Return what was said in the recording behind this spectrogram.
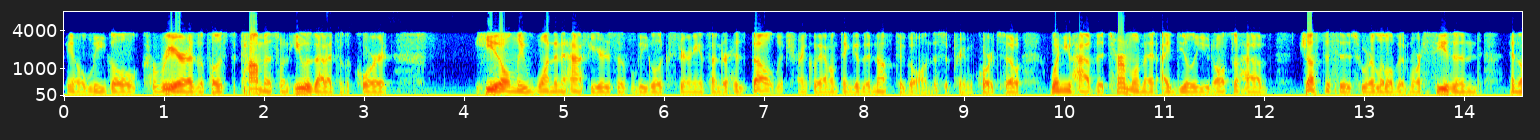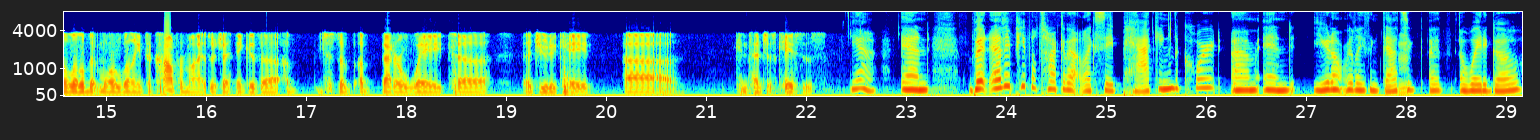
you know legal career as opposed to Thomas when he was added to the court he had only one and a half years of legal experience under his belt, which frankly I don't think is enough to go on the Supreme Court. So when you have the term limit, ideally you'd also have justices who are a little bit more seasoned and a little bit more willing to compromise, which I think is a, a just a, a, better way to adjudicate uh, contentious cases. Yeah, and but other people talk about like say packing the court, um, and you don't really think that's mm-hmm. a, a, way to go,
